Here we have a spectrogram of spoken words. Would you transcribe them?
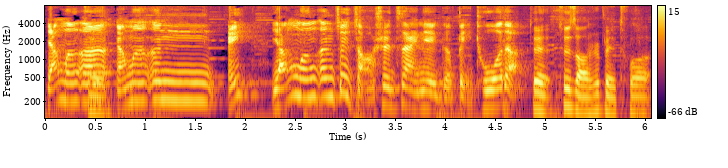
杨蒙恩，杨蒙恩，哎，杨蒙恩最早是在那个北托的，对，最早是北托，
